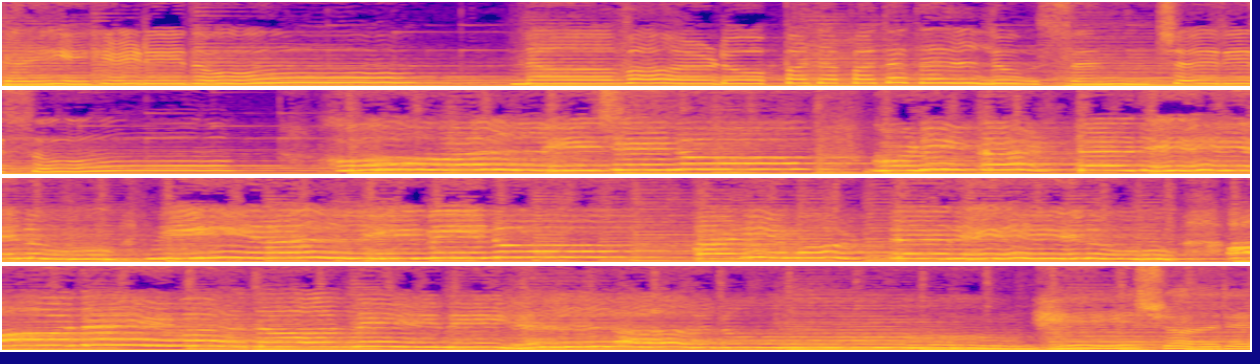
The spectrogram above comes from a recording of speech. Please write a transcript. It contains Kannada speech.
ಕೈ ಹಿಡಿದು ನಾವಾಡೋ ಪದ ಪದದಲ್ಲೂ ಸಂಚರಿಸು ಹೂವಲ್ಲಿ ಜೇನು ಗುಣಿ ಕಟ್ಟದೇನು ನೀರಲ್ಲಿ ಮೀನು ಅಡಿ ಮುಟ್ಟದೇನು ಆ ದೇವದಾನೇನೆ ಎಲ್ಲಾನು ಹೇ ಶಾರದೆ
